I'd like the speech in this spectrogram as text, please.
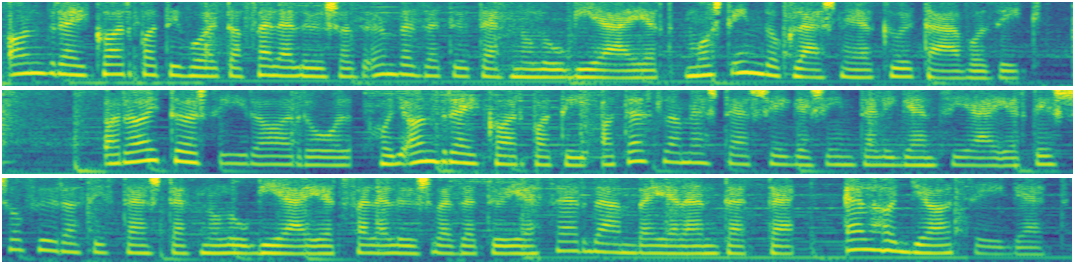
Andrei Karpati volt a felelős az önvezető technológiáért, most indoklás nélkül távozik. A Reuters ír arról, hogy Andrei Karpati, a Tesla mesterséges intelligenciáért és sofőrasszisztens technológiáért felelős vezetője szerdán bejelentette, elhagyja a céget.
